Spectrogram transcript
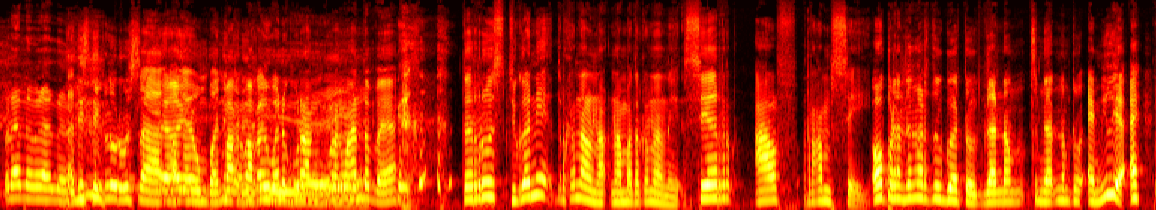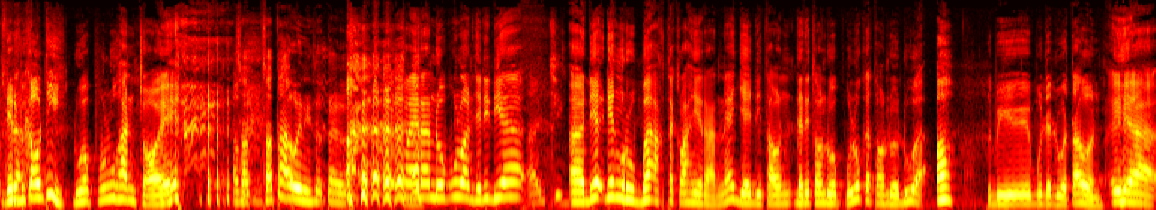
Berantem berantem. Tadi stick lu rusak, makanya umpannya. Mak- makanya umpannya kurang kurang mantep ya. Terus juga nih terkenal na- nama terkenal nih Sir Alf Ramsey. Oh pernah dengar tuh gua tuh gelandang 96 tuh MU ya? Eh Derby County. 20-an coy. So, so tahu nih, so tahu. Kelahiran 20-an. Jadi dia eh, dia dia ngerubah akte kelahirannya jadi tahun dari tahun 20 ke tahun 22. Oh lebih muda 2 tahun. Iya,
